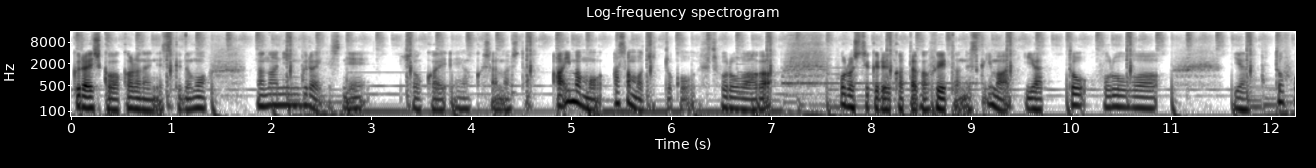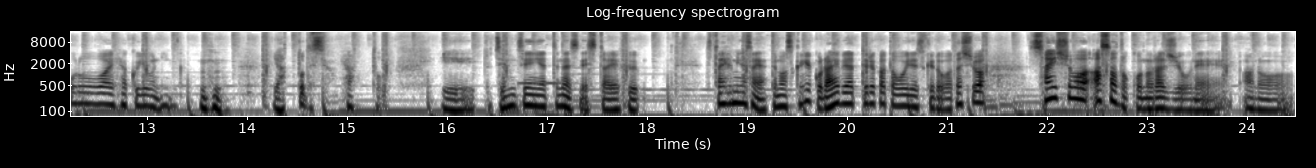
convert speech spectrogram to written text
ぐらいしかわからないんですけども、7人ぐらいですね、紹介なんかされました。あ、今も朝もちょっとこう、フォロワーが、フォローしてくれる方が増えたんですけど、今、やっとフォロワー、やっとフォロワー104人。やっとですよ、やっと。えー、と、全然やってないですね、スタイフ。スタイフ皆さんやってますか？結構ライブやってる方多いですけど、私は最初は朝のこのラジオをね、あの、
